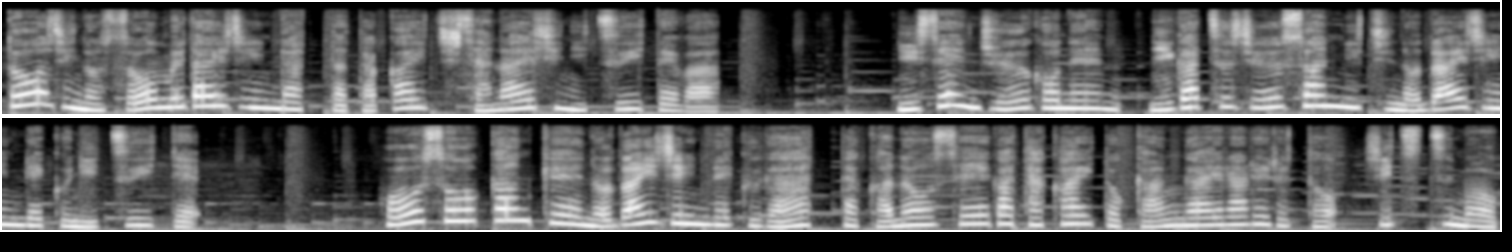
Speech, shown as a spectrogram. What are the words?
当時の総務大臣だった高市早苗氏については、2015年2月13日の大臣レクについて、放送関係の大臣レクがあった可能性が高いと考えられるとしつつも、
